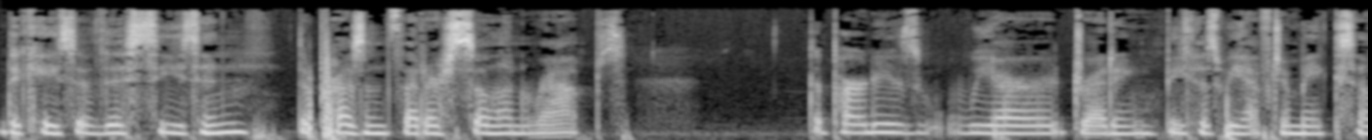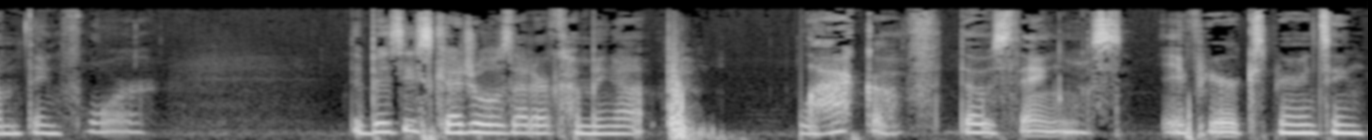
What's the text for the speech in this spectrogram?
the case of this season, the presents that are still unwrapped, the parties we are dreading because we have to make something for, the busy schedules that are coming up, lack of those things if you're experiencing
